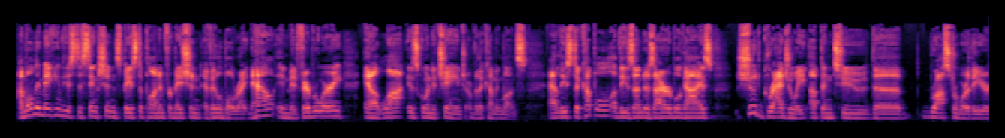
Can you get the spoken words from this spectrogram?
I'm only making these distinctions based upon information available right now in mid February, and a lot is going to change over the coming months. At least a couple of these undesirable guys should graduate up into the roster worthy or,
